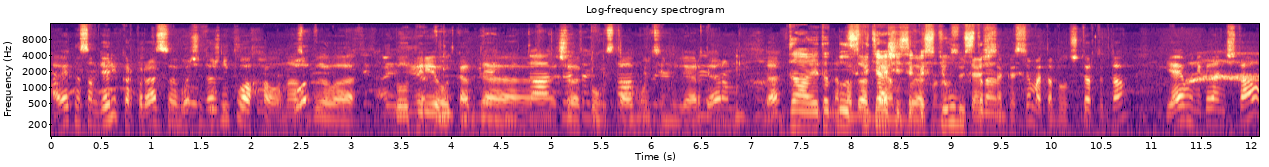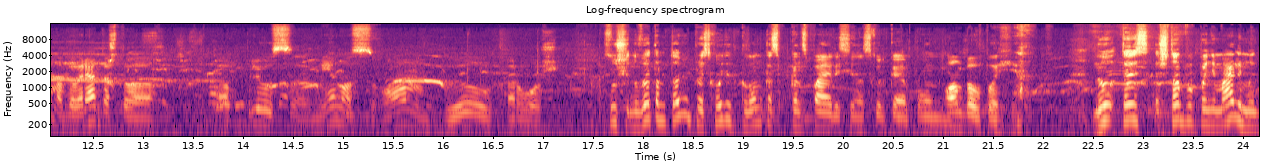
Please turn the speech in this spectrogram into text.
а ведь на самом деле корпорация очень даже неплохо. У нас было, был период, когда Человек-паук стал мультимиллиардером, да? Да, этот был светящийся костюм светящийся костюм, это был четвертый том. Я его никогда не читал, но говорят то, что э, плюс-минус он был хорош. Слушай, ну в этом томе происходит клон Conspiracy, насколько я помню. Он был плохим. Ну, то есть, чтобы вы понимали, мы,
